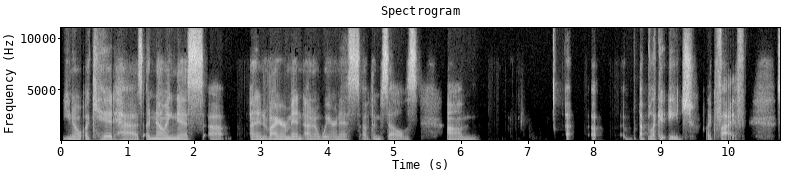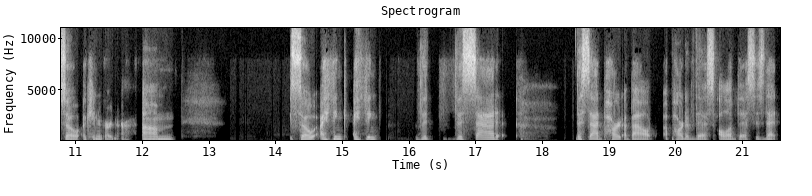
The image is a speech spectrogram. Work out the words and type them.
you know a kid has a knowingness, uh, an environment, an awareness of themselves, um, uh, uh, uh, like at age like five, so a kindergartner. Um, so I think I think the the sad the sad part about a part of this, all of this, is that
